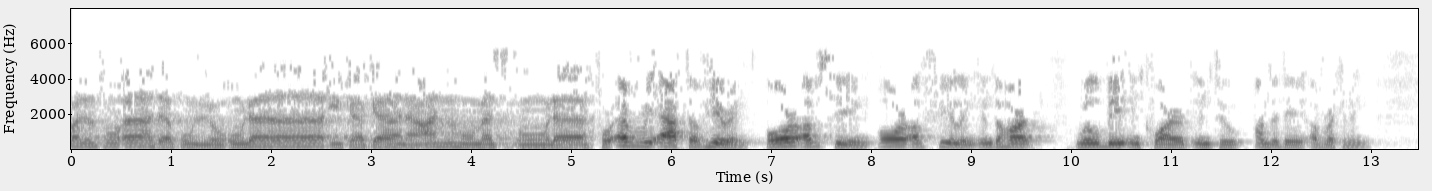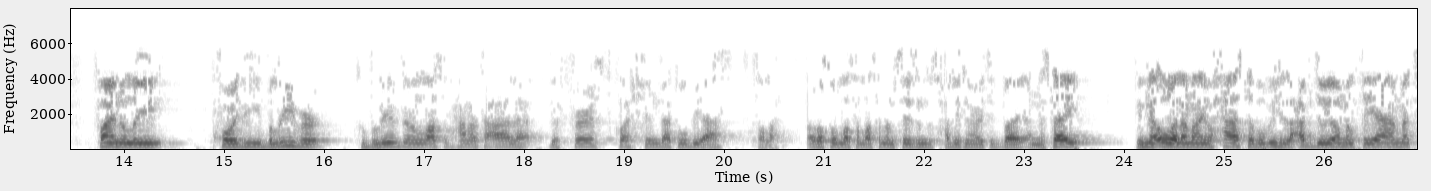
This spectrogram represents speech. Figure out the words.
والفؤاد كل أولئك كان عنه مسؤولا For every act of hearing, or of seeing, or of feeling in the heart will be inquired into on the day of reckoning. Finally, for the believer who believed in Allah subhanahu wa ta'ala, the first question that will be asked, salah. Rasulullah sallallahu alaihi wasallam says in this hadith narrated by An-Nasai, إن أول ما يحاسب به العبد يوم القيامة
